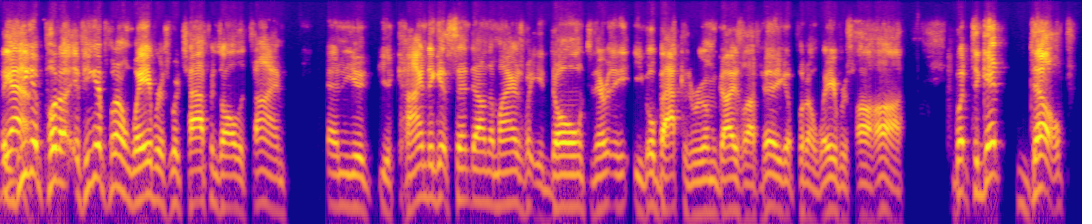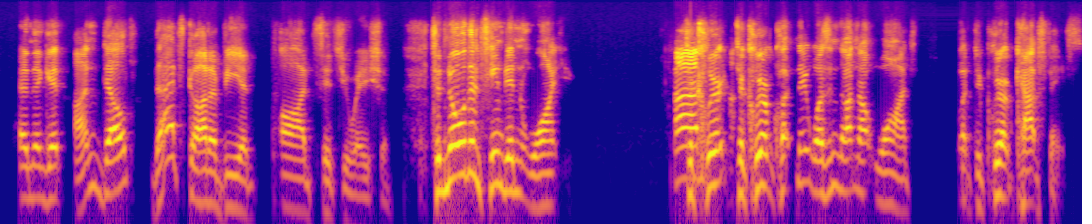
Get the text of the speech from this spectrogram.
like if you get put on if you get put on waivers, which happens all the time, and you you kind of get sent down the minors, but you don't, and everything, you go back in the room, guys laugh, hey, you got put on waivers, ha ha. But to get dealt and then get undealt, that's gotta be an odd situation. To know that a team didn't want you Um, to clear to clear up it wasn't not not want, but to clear up cap space.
